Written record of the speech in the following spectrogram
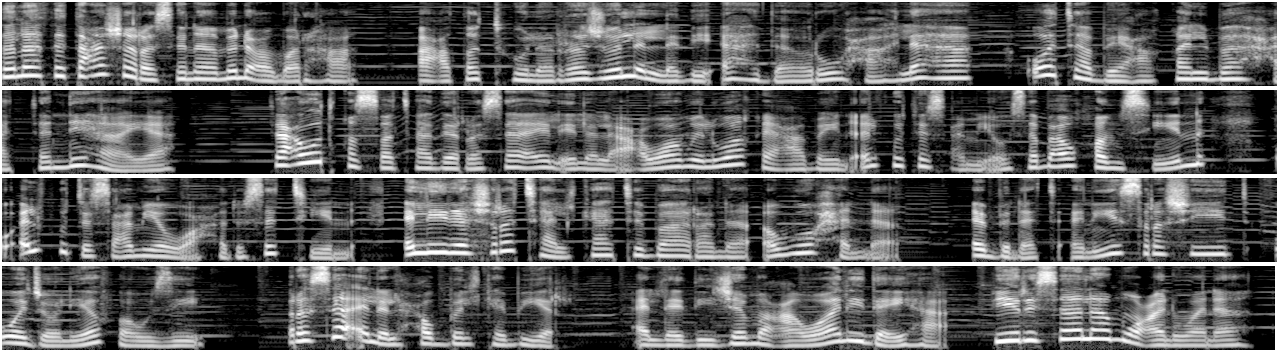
13 سنة من عمرها. أعطته للرجل الذي أهدى روحه لها وتبع قلبه حتى النهاية. تعود قصة هذه الرسائل إلى الأعوام الواقعة بين 1957 و 1961 اللي نشرتها الكاتبة رنا أبو حنا ابنة أنيس رشيد وجوليا فوزي. رسائل الحب الكبير الذي جمع والديها في رسالة معنونة.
